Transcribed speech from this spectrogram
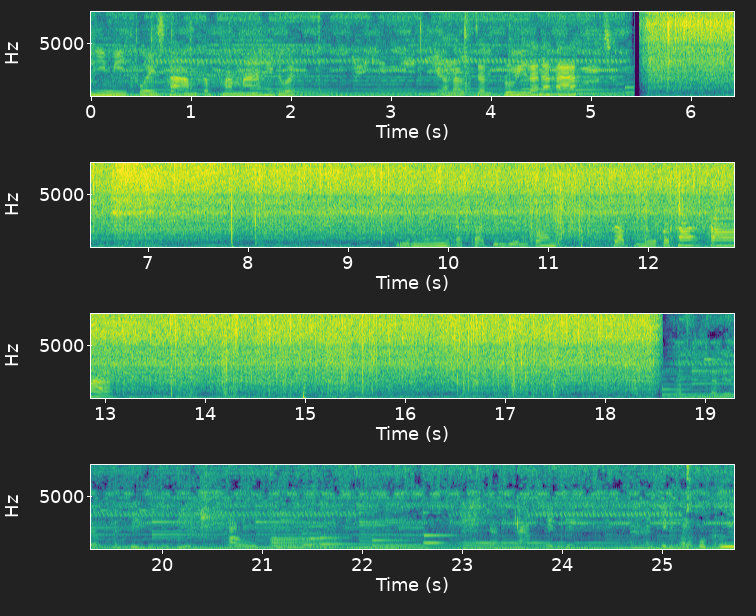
มีมีถ้วยชามกับมาม่าให้ด้วย เดี๋ยวเราจะลุยแล้วนะคะเย็นนี้อากาศเย็นๆต้องจับหมูกระทะค่ะ เขาคอจากกลางเต็นท์เด็กอาหารเห็นของเราก็คือ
